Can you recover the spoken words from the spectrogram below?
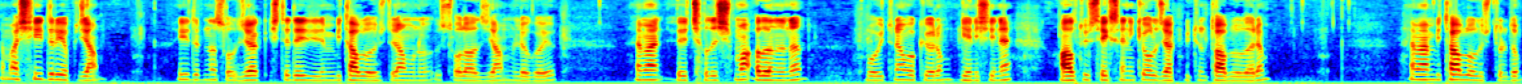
Hemen header yapacağım. Header nasıl olacak? İşte dediğim bir tablo oluşturacağım. Bunu sola alacağım logoyu. Hemen e, çalışma alanının boyutuna bakıyorum. Genişliğine 682 olacak bütün tablolarım. Hemen bir tablo oluşturdum.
